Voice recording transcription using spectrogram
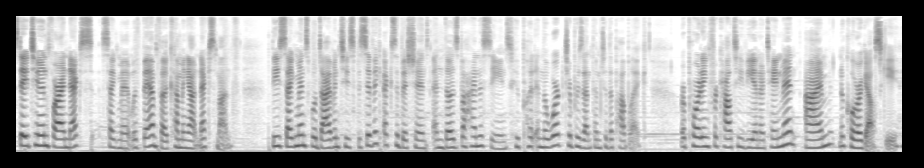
Stay tuned for our next segment with BAMFA coming out next month. These segments will dive into specific exhibitions and those behind the scenes who put in the work to present them to the public. Reporting for Cal TV Entertainment, I'm Nicole Rogalski.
